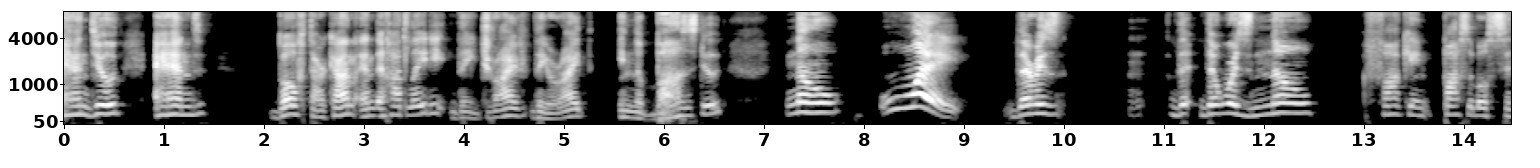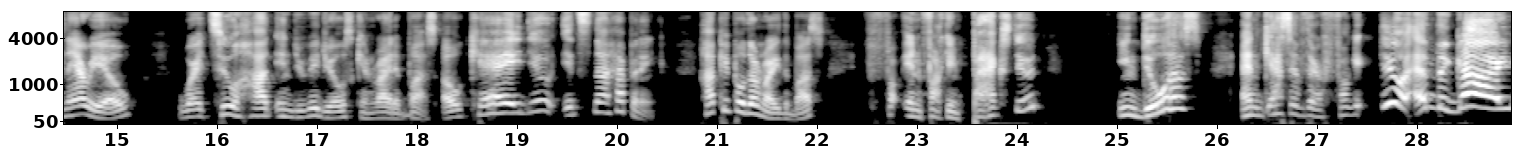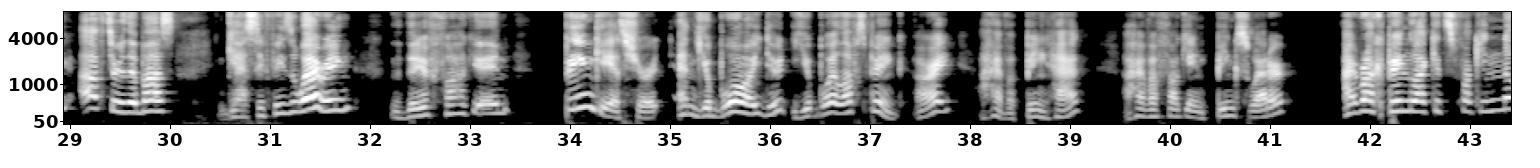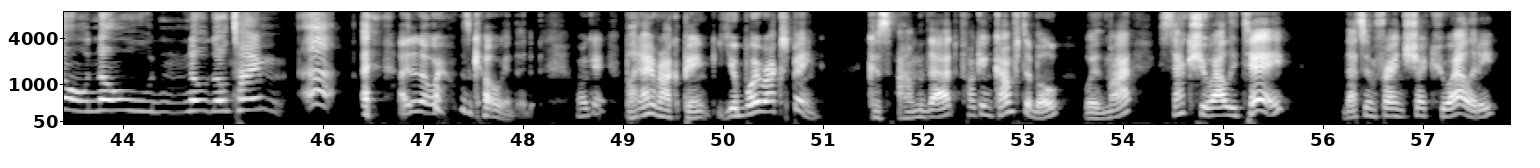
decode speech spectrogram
And dude, and both Tarkan and the hot lady, they drive, they ride in the bus, dude. No way. There is, th- there was no fucking possible scenario where two hot individuals can ride a bus. Okay, dude, it's not happening. Hot people don't ride the bus in fucking packs, dude. In duos. And guess if they're fucking dude. And the guy after the bus, guess if he's wearing the fucking pinkiest shirt. And your boy, dude, your boy loves pink. All right. I have a pink hat. I have a fucking pink sweater. I rock pink like it's fucking no, no, no, no time. Ah. I don't know where I was going with it. Okay. But I rock pink. Your boy rocks pink. Cause I'm that fucking comfortable with my sexuality. That's in French sexuality.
